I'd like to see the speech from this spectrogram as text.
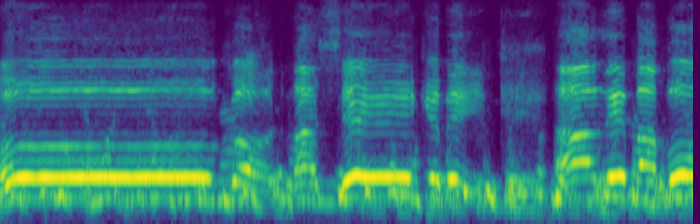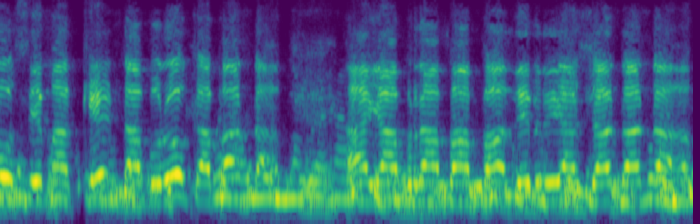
Oh God, masekebe. Ale babo se makenda broka banda. Aya braba pa lebria sandanda.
